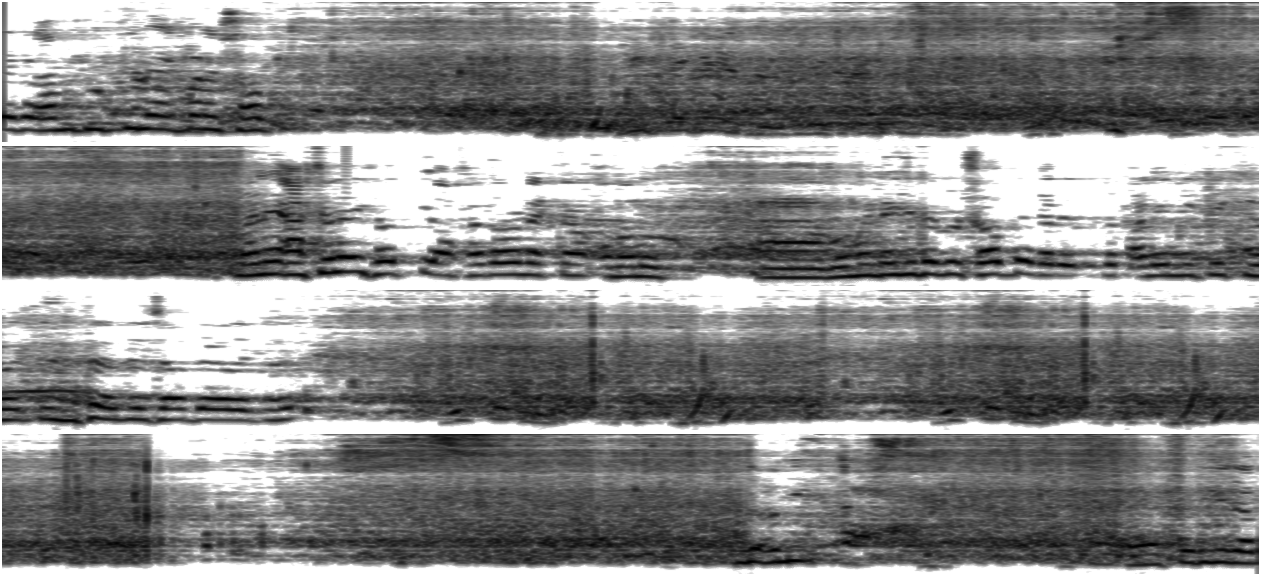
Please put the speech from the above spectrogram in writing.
দেখেন আমি একবারে সব। মানে আসলেই সত্যি অসাধারণ একটা মানে মোমেন্টে যে দেখো, সব দেখা যাচ্ছে। পানির নিচে কি হচ্ছে সব দেখা যাচ্ছে। আমি সেদিকে যাব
